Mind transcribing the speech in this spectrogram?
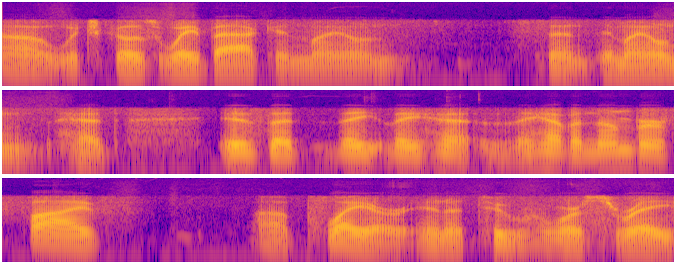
uh, which goes way back in my own in my own head, is that they they ha- they have a number five uh, player in a two horse race,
